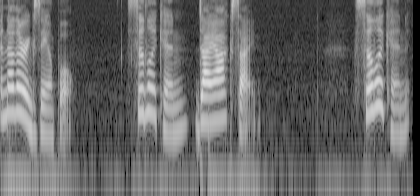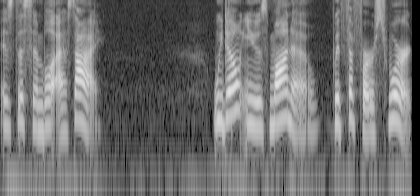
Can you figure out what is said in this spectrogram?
Another example, silicon dioxide. Silicon is the symbol Si. We don't use mono with the first word,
